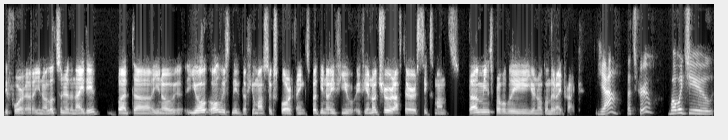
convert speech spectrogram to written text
before uh, you know a lot sooner than i did but uh, you know you always need a few months to explore things. But you know if you if you're not sure after six months that means probably you're not on the right track. Yeah that's true. What would you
